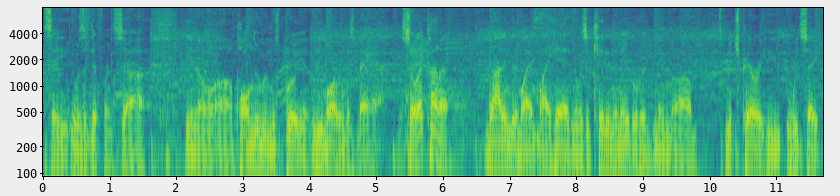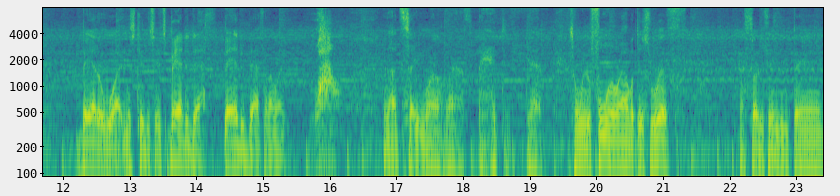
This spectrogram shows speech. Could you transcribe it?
See, it was a difference. Uh, you know, uh, Paul Newman was brilliant. Lee Marvin was bad. So that kind of got into my, my head. And there was a kid in the neighborhood named um, Mitch Perry. He, we'd say, bad or what? And this kid would say, it's bad to death, bad to death. And I went, wow. And I'd say, wow, that's bad to death. So when we were fooling around with this riff, I started thinking, man,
